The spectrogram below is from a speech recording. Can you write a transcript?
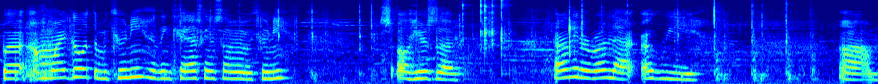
But I might go with the Mikuni. I think Kayla's gonna sell me a Mikuni. So oh, here's the. I don't need to run that ugly um,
